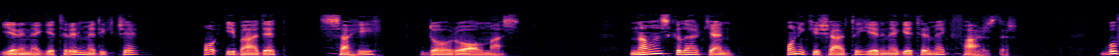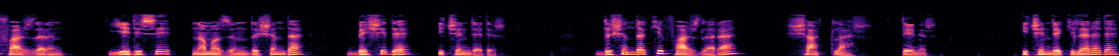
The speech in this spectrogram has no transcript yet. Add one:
yerine getirilmedikçe o ibadet sahih, doğru olmaz. Namaz kılarken 12 şartı yerine getirmek farzdır. Bu farzların yedisi namazın dışında, beşi de içindedir. Dışındaki farzlara şartlar denir. İçindekilere de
